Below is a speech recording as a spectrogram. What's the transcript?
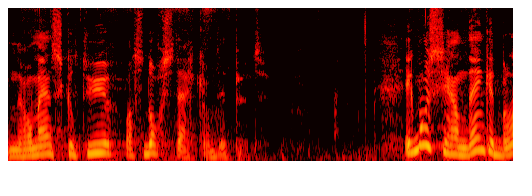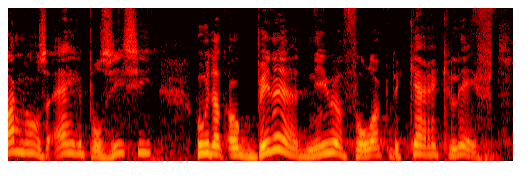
De Romeinse cultuur was nog sterker op dit punt. Ik moest hier aan denken, het belang van onze eigen positie, hoe dat ook binnen het nieuwe volk, de kerk, leeft.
